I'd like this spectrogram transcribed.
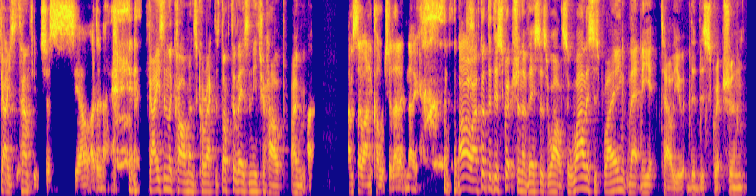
Guys, tell Future Seoul? I don't know. guys in the comments, correct us. Dr. Liz, I need your help. I'm. Uh, I'm so uncultured, I don't know. oh, I've got the description of this as well. So while this is playing, let me tell you the description.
